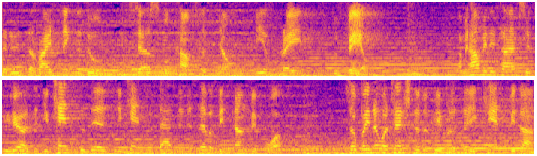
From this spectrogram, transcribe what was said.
that it is the right thing to do. Success will come, so don't be afraid to fail. I mean, how many times have you heard that you can't do this and you can't do that and it's never been done before? So pay no attention to the people that say it can't be done.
